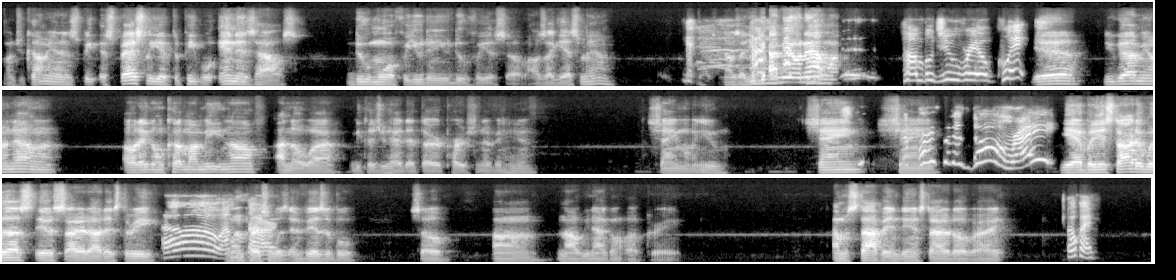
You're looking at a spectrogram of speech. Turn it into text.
Don't you come in here and speak, especially if the people in this house do more for you than you do for yourself. I was like, yes, ma'am. I was like, you got me on that one. Humbled you real quick. Yeah, you got me on that one. Oh, they gonna cut my meeting off? I know why. Because you had that third person up in here. Shame on you. Shame, shame. The person is gone, right? Yeah, but it started with us. It started out as three. Oh, I'm One sorry. person was invisible. So, um, no, we're not gonna upgrade. I'm gonna stop it and then start it over, right? Okay.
